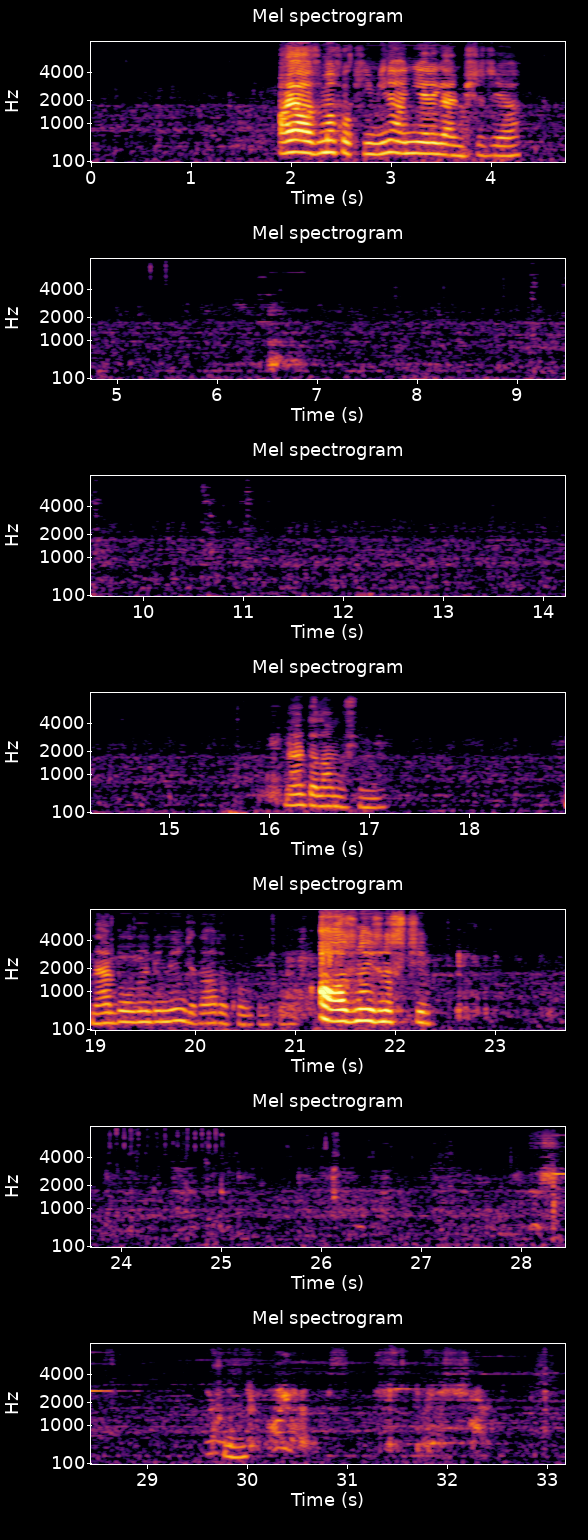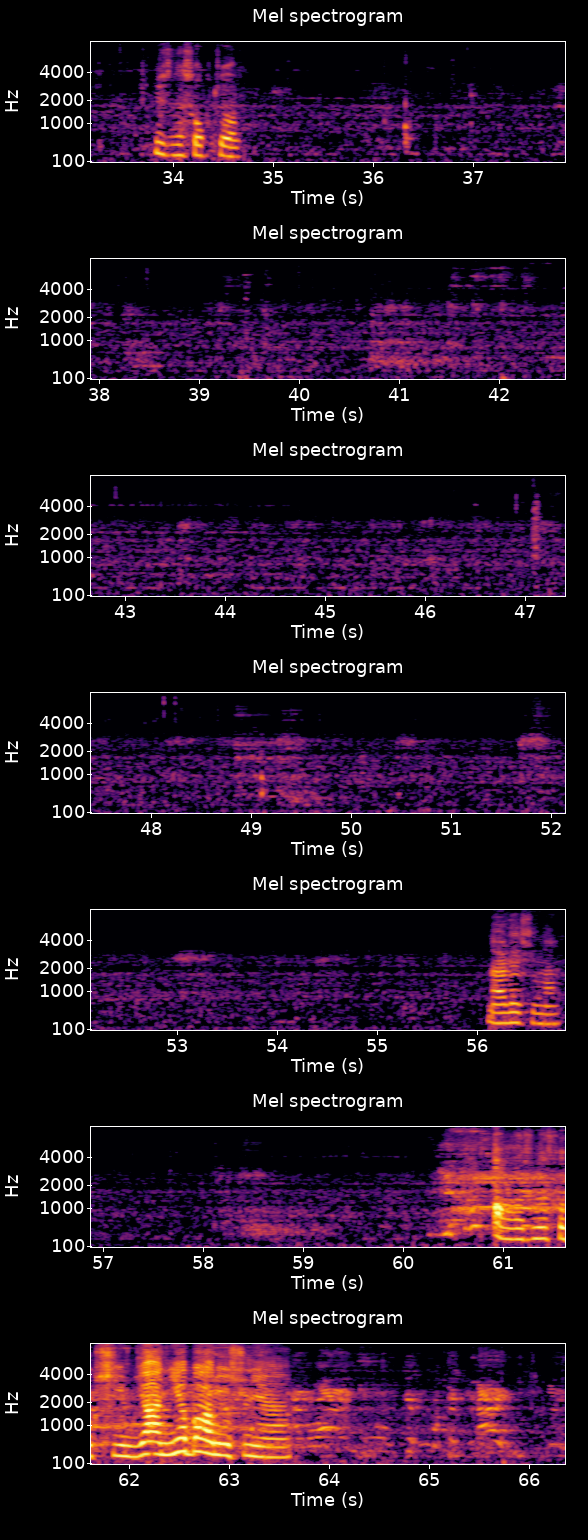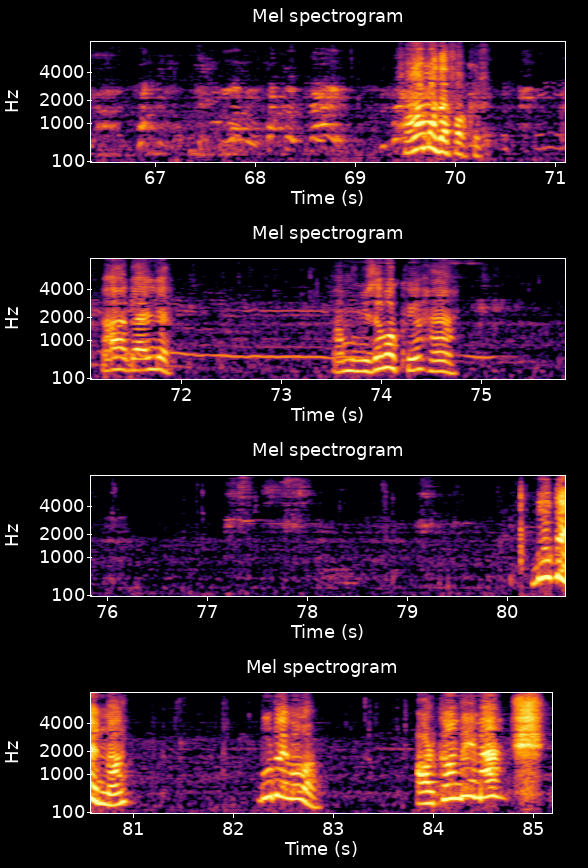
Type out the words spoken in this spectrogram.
Ay ağzıma sokayım yine aynı yere gelmişiz ya. Nerede lan bu şimdi? Nerede olduğunu bilmeyince daha da korkunç oluyor. Ağzına yüzüne sıçayım. Hı. Yüzüne soktum. Neredesin lan? Ağzına sokayım. Ya niye bağırıyorsun ya? Sana mı da fakir? Ha geldi. Ha bu bize bakıyor. Ha. Buradayım lan. Buradayım oğlum. Arkandayım ha. Şşş.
